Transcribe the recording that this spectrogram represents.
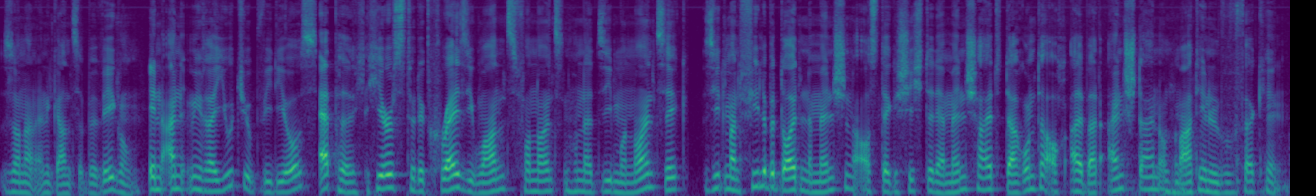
sondern eine ganze Bewegung. In einem ihrer YouTube-Videos, Apple Here's to the Crazy Ones von 1997, sieht man viele bedeutende Menschen aus der Geschichte der Menschheit, darunter auch Albert Einstein und Martin Luther King.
